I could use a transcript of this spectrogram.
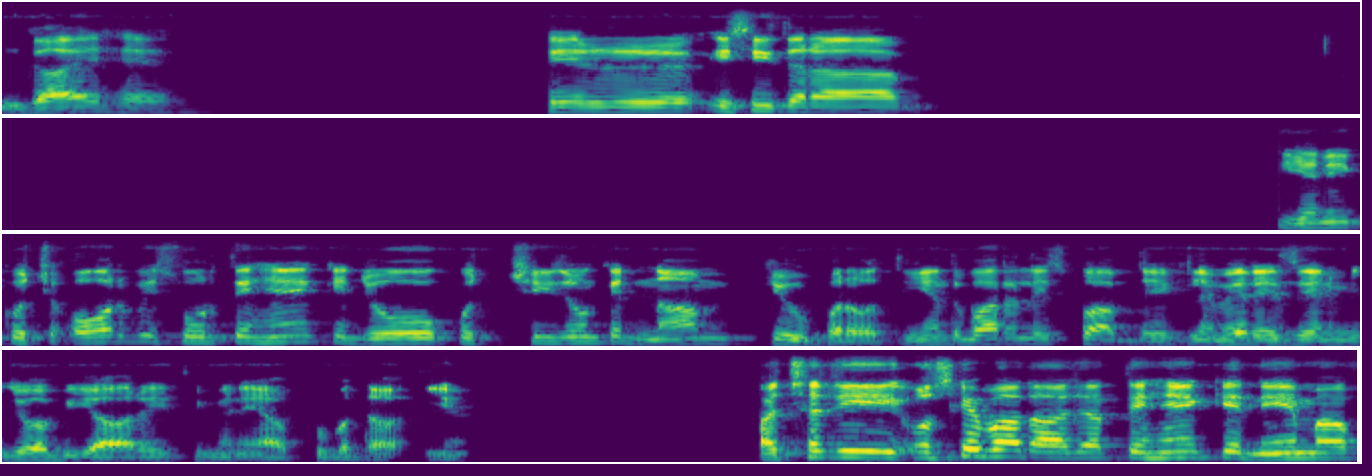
गाय है। फिर इसी तरह यानी कुछ और भी सूरतें हैं कि जो कुछ चीज़ों के नाम के ऊपर होती हैं। दोबारा इसको आप देख लें, मेरे जहन में जो अभी आ रही थी, मैंने आपको बता दिया अच्छा जी, उसके बाद आ जाते हैं कि name of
